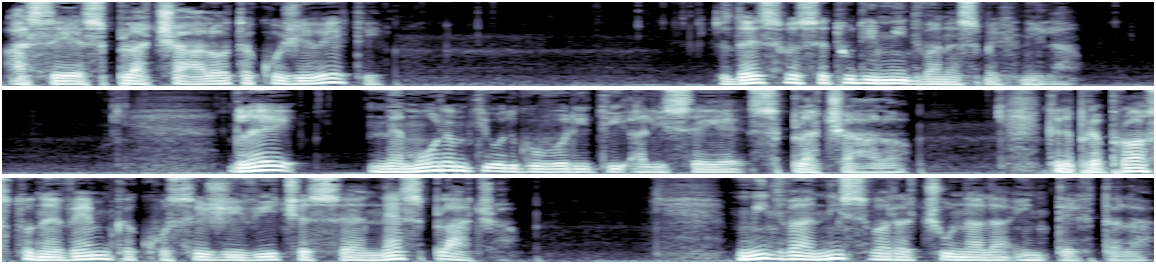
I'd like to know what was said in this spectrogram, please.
a se je splačalo tako živeti. Zdaj sva se tudi midva nasmehnila. Glej, ne morem ti odgovoriti, ali se je splačalo, ker preprosto ne vem, kako se živi, če se ne splača. Midva nisva računala in tehtala.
